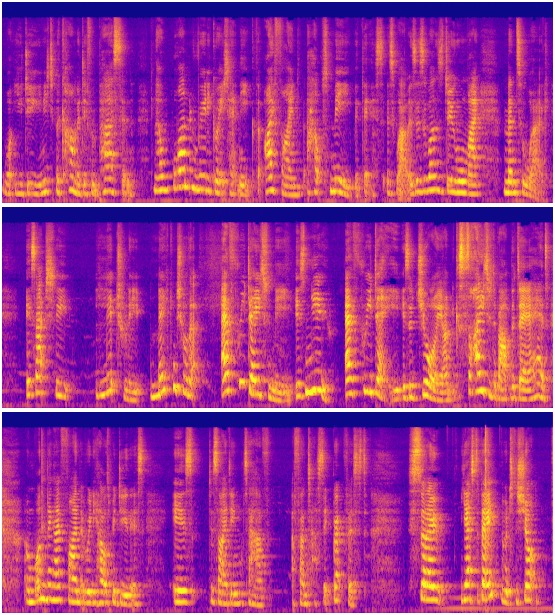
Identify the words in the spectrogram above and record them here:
what you do. You need to become a different person. Now, one really great technique that I find that helps me with this as well is as well as doing all my mental work, is actually literally making sure that every day to me is new. Every day is a joy. I'm excited about the day ahead. And one thing I find that really helps me do this is deciding to have a fantastic breakfast. So yesterday I went to the shop,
